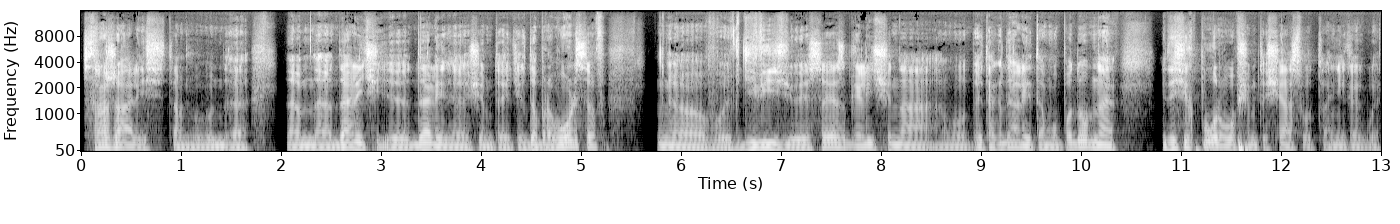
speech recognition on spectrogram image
сражались, там, э, э, дали, дали чем-то этих добровольцев, в, в дивизию СС Галичина вот, и так далее и тому подобное. И до сих пор, в общем-то, сейчас вот они как бы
